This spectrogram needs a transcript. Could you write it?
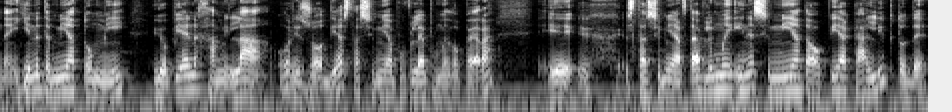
ναι, γίνεται μία τομή η οποία είναι χαμηλά οριζόντια στα σημεία που βλέπουμε εδώ πέρα. Ε, στα σημεία αυτά βλέπουμε είναι σημεία τα οποία καλύπτονται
